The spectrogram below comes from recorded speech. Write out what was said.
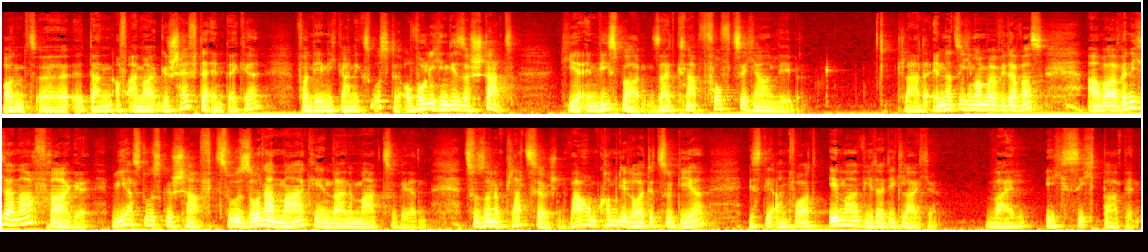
und äh, dann auf einmal Geschäfte entdecke, von denen ich gar nichts wusste, obwohl ich in dieser Stadt hier in Wiesbaden seit knapp 50 Jahren lebe. Klar, da ändert sich immer mal wieder was. Aber wenn ich danach frage, wie hast du es geschafft, zu so einer Marke in deinem Markt zu werden, zu so einem Platzhirschen, warum kommen die Leute zu dir, ist die Antwort immer wieder die gleiche. Weil ich sichtbar bin.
